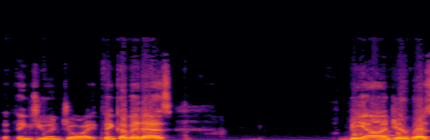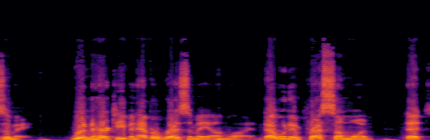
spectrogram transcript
the things you enjoy. Think of it as beyond your resume. Wouldn't hurt to even have a resume online. That would impress someone that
